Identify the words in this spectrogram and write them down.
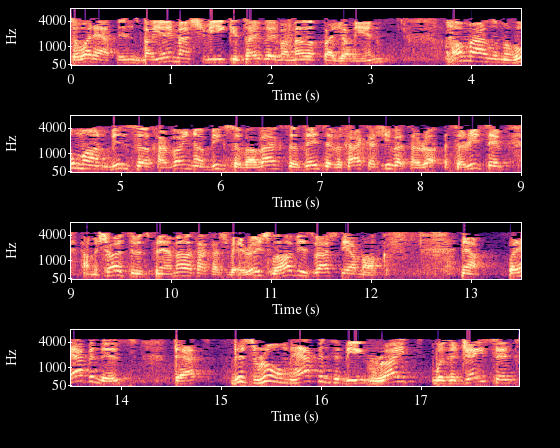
So what happens? Bayoyin Omar L'Mahuman Bizza Charvoina Bigsa Vavagsa Zeze V'Chaka Shiva Sarisim Hamasharisim Espnei Amelach HaKashveirish Lahavi Vashti Amalka Now, what happened is that this room happened to be right, was adjacent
